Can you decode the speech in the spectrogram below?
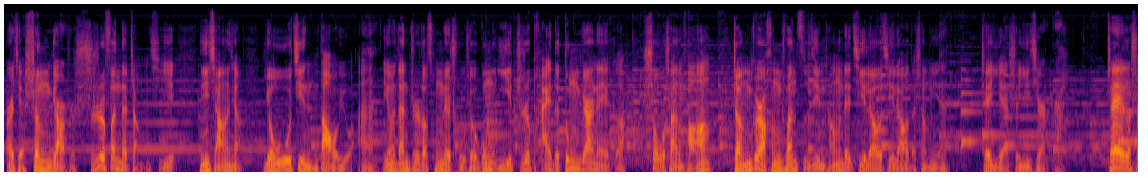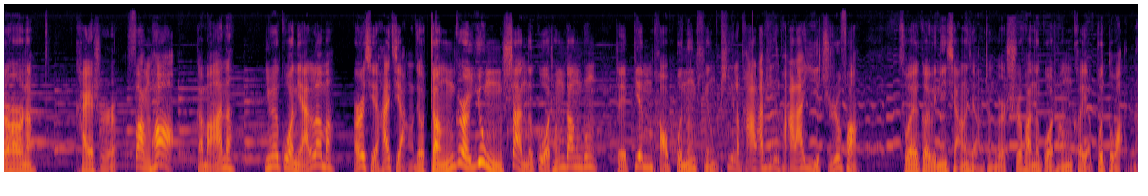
而且声调是十分的整齐，您想想，由近到远，因为咱知道，从这储秀宫一直排到东边那个寿膳房，整个横穿紫禁城，这叽撩叽撩的声音，这也是一景啊。这个时候呢，开始放炮，干嘛呢？因为过年了嘛，而且还讲究，整个用膳的过程当中，这鞭炮不能停，噼里啪啦，噼里啪啦一直放。所以各位，您想想，整个吃饭的过程可也不短呐。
